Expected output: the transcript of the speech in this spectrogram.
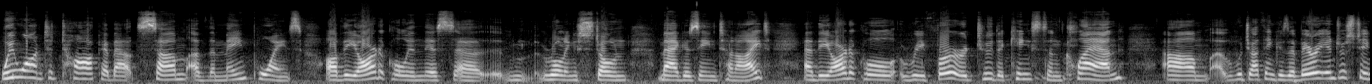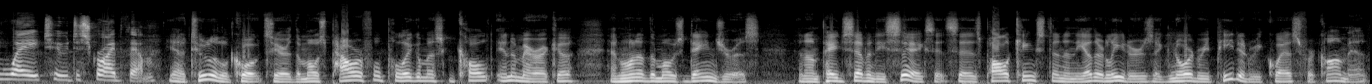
We want to talk about some of the main points of the article in this uh, Rolling Stone magazine tonight. And the article referred to the Kingston clan um, which I think is a very interesting way to describe them. Yeah, two little quotes here. The most powerful polygamous cult in America and one of the most dangerous. And on page 76, it says Paul Kingston and the other leaders ignored repeated requests for comment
